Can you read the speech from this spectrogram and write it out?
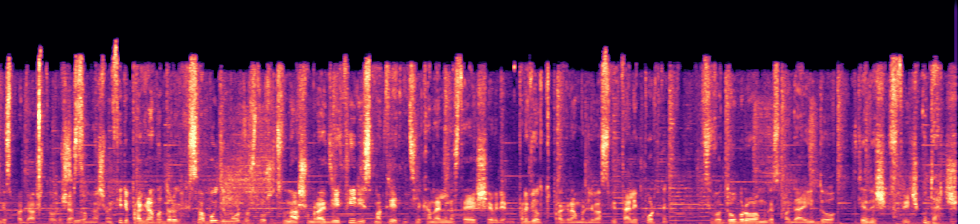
господа, что Спасибо. участвовали в нашем эфире. Программу «Дорога к свободе» можно слушать в нашем радиоэфире и смотреть на телеканале «Настоящее время». Провел эту программу для вас Виталий Портников. Всего доброго вам, господа, и до следующих встреч. Удачи!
